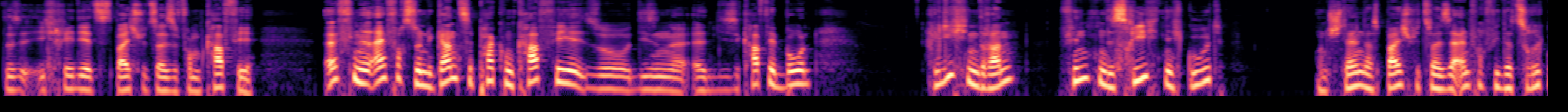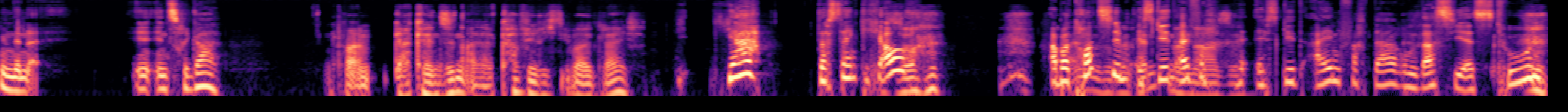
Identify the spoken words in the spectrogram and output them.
das, ich rede jetzt beispielsweise vom Kaffee, öffnen einfach so eine ganze Packung Kaffee, so diesen, äh, diese Kaffeebohnen, riechen dran, finden, das riecht nicht gut und stellen das beispielsweise einfach wieder zurück in den, in, ins Regal. Vor allem gar keinen Sinn, Alter. Kaffee riecht überall gleich. Ja, das denke ich auch. So, Aber so trotzdem, eine es geht einfach, es geht einfach darum, dass sie es tun.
